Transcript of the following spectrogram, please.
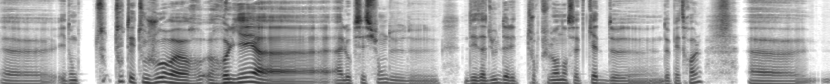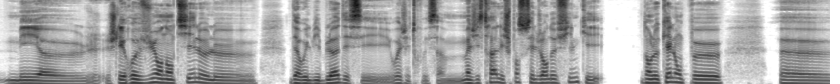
Et donc tout, est toujours relié à, l'obsession de, de, des adultes d'aller toujours plus loin dans cette quête de, pétrole. Euh, mais euh, je l'ai revu en entier, le, le There Will Be Blood, et c'est ouais, j'ai trouvé ça magistral. Et je pense que c'est le genre de film qui est dans lequel on peut, euh,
